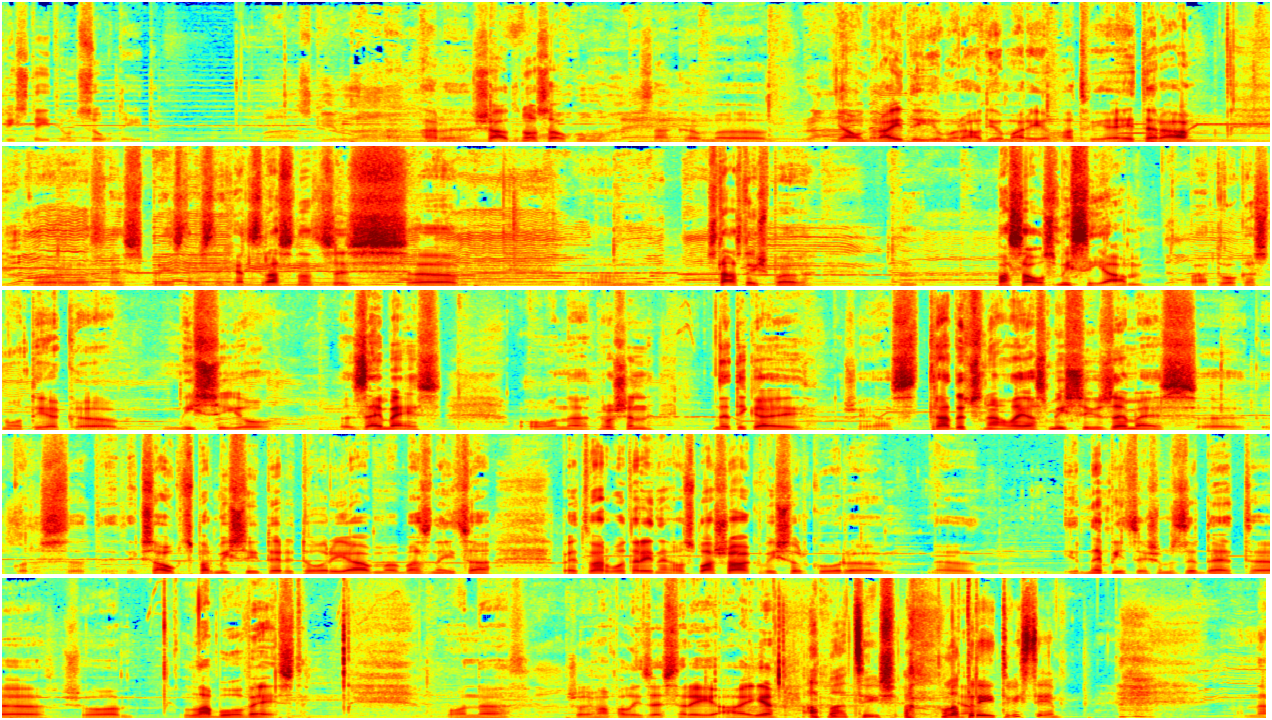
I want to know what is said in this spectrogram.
kristīti un sūtīti. Ar šādu nosaukumu sākam jaunu raidījumu Radio Marija Latvijā ēterā, kur es, priesteris Rihards Rasnacis, stāstīšu par pasaules misijām, par to, kas notiek misiju zemēs, un droši ne tikai šajās tradicionālajās misiju zemēs, eh, kuras eh, tiek sauktas par misiju teritorijām eh, baznīcā, bet varbūt arī nedaudz plašāk visur, kur ir nepieciešams dzirdēt šo labo vēsti. Un šodien man palīdzēs arī Aija. Apmācīšu. Labrīt Jā. visiem! Un,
